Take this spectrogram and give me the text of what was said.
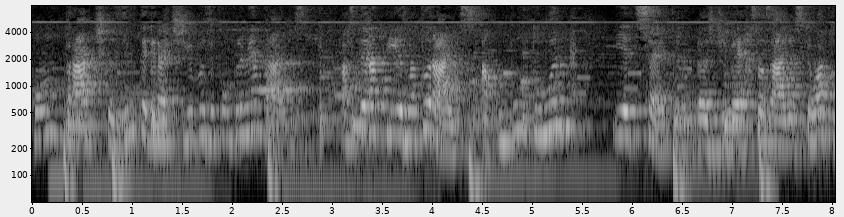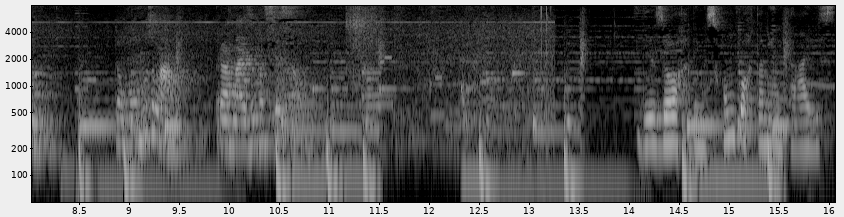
Com práticas integrativas e complementares, as terapias naturais, acupuntura e etc., das diversas áreas que eu atuo. Então vamos lá para mais uma sessão. Desordens comportamentais,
